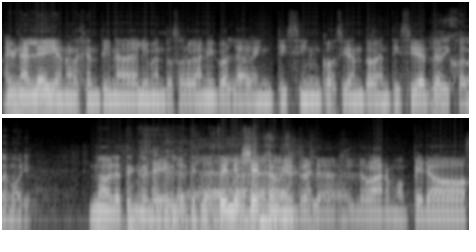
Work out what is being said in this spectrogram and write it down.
Hay una ley en Argentina de alimentos orgánicos, la 25127. Lo dijo de memoria. No, lo tengo leído, lo, lo estoy leyendo mientras lo, lo armo. Pero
